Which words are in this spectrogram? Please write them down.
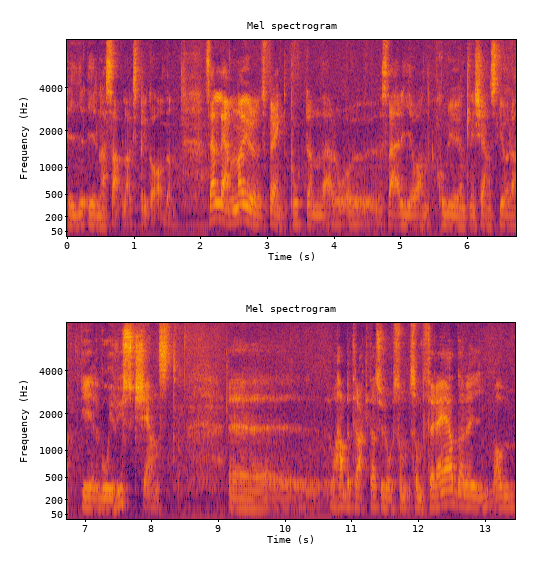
i, i den här Savlaksbrigaden. Sen lämnar ju sprängporten där och, och Sverige och han kommer ju egentligen tjänstgöra, gå i rysk tjänst. Eh, och han betraktas ju då som, som förrädare i, av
